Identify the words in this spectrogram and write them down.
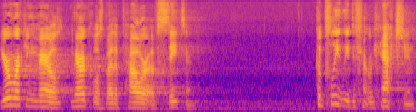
You're working miracles by the power of Satan. Completely different reaction.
